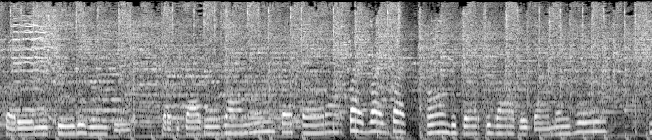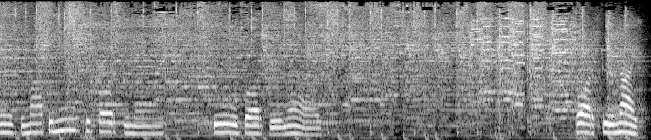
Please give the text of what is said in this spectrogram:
Estaremos tudo juntos. para jogar e nunca para. Vai, vai, vai, onde quer que vá, eu também vou. Nesse mapa, muito forte mais, tu forte mais. Fortnite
